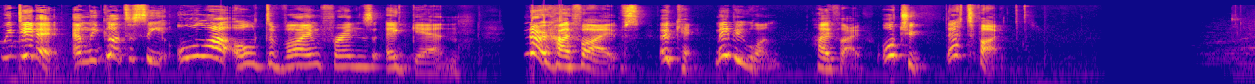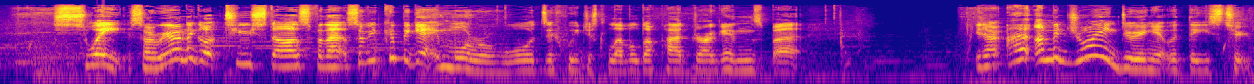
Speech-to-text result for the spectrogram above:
We did it! And we got to see all our old divine friends again. No high fives! Okay, maybe one high five. Or two. That's fine. Sweet. So we only got two stars for that, so we could be getting more rewards if we just leveled up our dragons, but... You know, I I'm enjoying doing it with these two.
